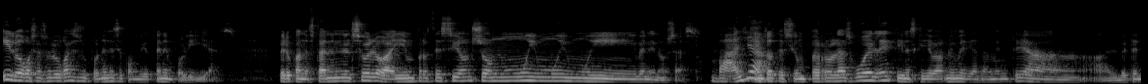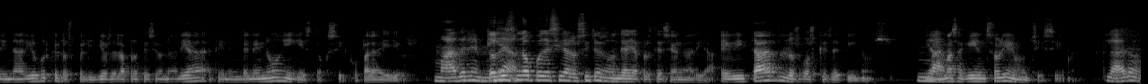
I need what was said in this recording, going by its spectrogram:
y luego esas orugas se supone que se convierten en polillas. Pero cuando están en el suelo ahí en procesión son muy, muy, muy venenosas. Vaya. Entonces, si un perro las huele, tienes que llevarlo inmediatamente a- al veterinario porque los pelillos de la procesionaria tienen veneno y es tóxico para ellos. Madre mía. Entonces no puedes ir a los sitios donde haya procesionaria. Evitar los bosques de pinos. Y además aquí en Soria hay muchísima. Claro.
